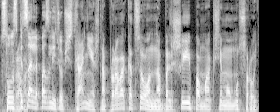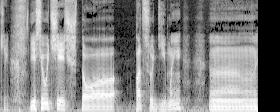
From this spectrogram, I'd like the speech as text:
Словно Прово... специально позлить общество. Конечно, провокационно большие по максимуму сроки. Если учесть, что подсудимые, э,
